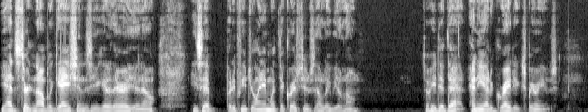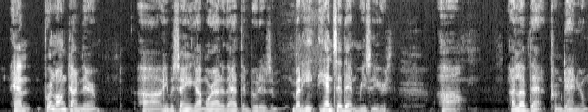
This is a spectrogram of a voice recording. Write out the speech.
you had certain obligations. You get there, you know. He said, but if you join in with the Christians, they'll leave you alone. So he did that, and he had a great experience. And for a long time there, uh, he was saying he got more out of that than Buddhism. But he, he hadn't said that in recent years. Uh, I love that from Daniel.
